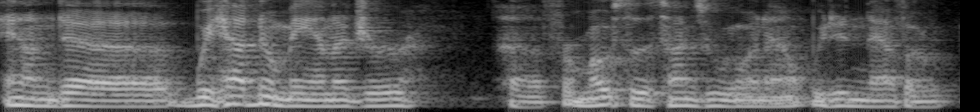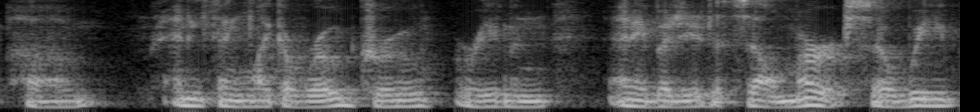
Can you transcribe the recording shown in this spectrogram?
And uh, we had no manager uh, for most of the times we went out, we didn't have a um, anything like a road crew or even anybody to sell merch. So we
